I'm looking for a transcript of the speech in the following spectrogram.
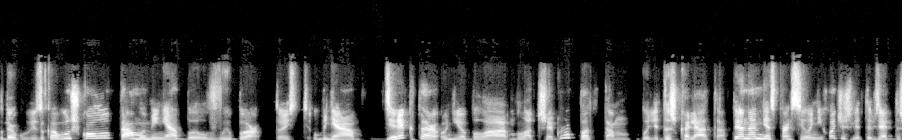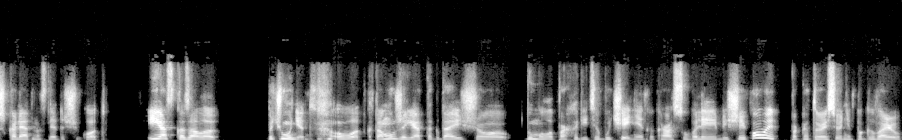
в другую языковую школу, там у меня был выбор, то есть у меня директор, у нее была младшая группа, там были дошколята, и она меня спросила, не хочешь ли ты взять дошколят на следующий год? И я сказала, Почему нет? Вот. К тому же я тогда еще думала проходить обучение как раз у Валерии Бещейковой, про которую я сегодня поговорю.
